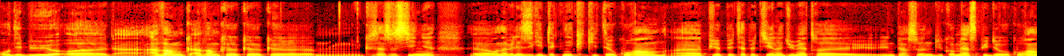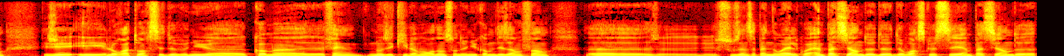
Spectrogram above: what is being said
Au début, euh, avant, que, ça se signe, euh, on avait les équipes techniques qui étaient au courant. Euh, puis petit à petit, on a dû mettre une personne du commerce, puis deux au courant. Et, l'oratoire, c'est devenu comme. Enfin, nos équipes à Moradon sont devenues comme des enfants sous un sapin de Noël, quoi. Impatients de, de, voir ce que c'est, impatients de.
